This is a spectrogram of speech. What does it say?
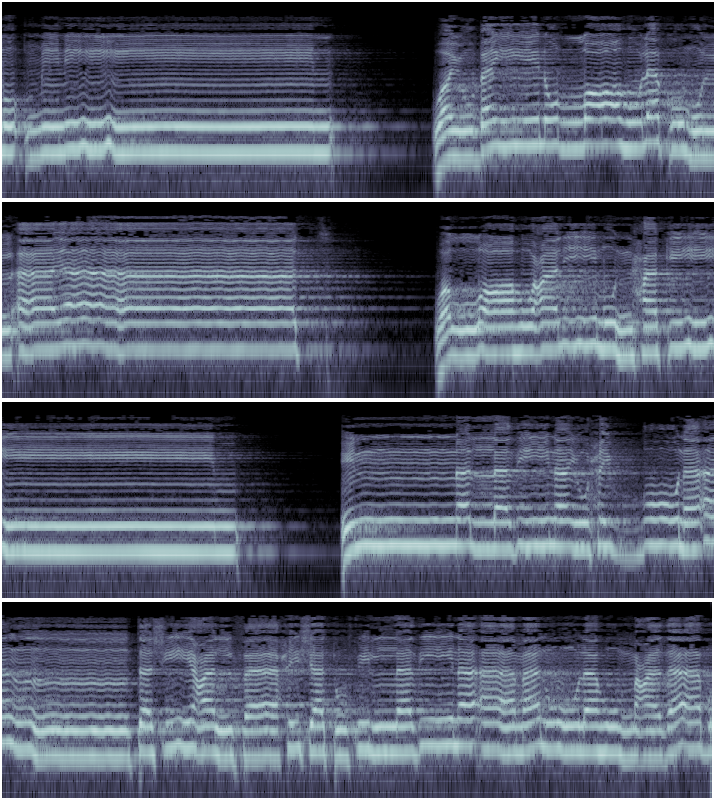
مُّؤْمِنِينَ وَيُبَيِّنُ اللَّهُ لَكُمُ الْآيَاتِ ۚ وَاللَّهُ عَلِيمٌ حَكِيمٌ. إِنَّ الَّذِينَ يُحِبُّونَ أَن تَشِيعَ الْفَاحِشَةُ فِي الَّذِينَ آمَنُوا لَهُمْ عَذَابٌ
